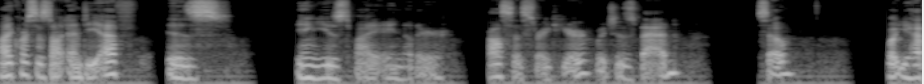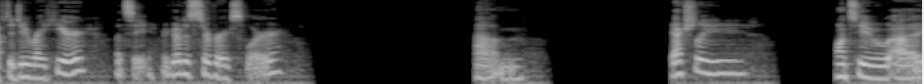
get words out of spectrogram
MyCourses.mdf is being used by another process right here, which is bad. So what you have to do right here, let's see, we go to Server Explorer. Um, you actually want to uh,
